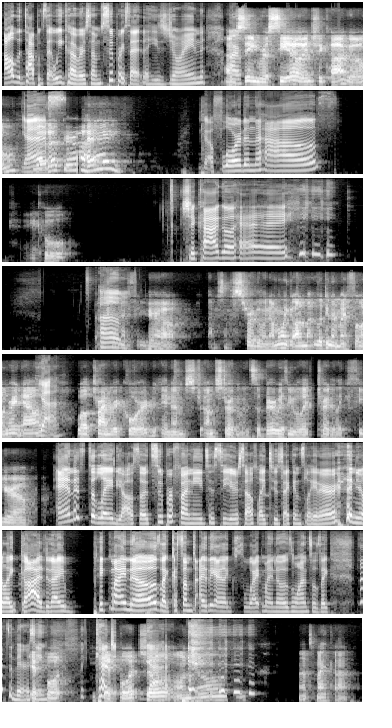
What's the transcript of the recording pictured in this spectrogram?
all the topics that we cover. So I'm super excited that he's joined. I'm Our, seeing Rocio in Chicago. Yes. What up, girl? Hey. We got Florida in the house. Okay, cool. Chicago, hey. I'm to figure out. I'm, I'm, struggling. I'm like on my looking at my phone right now. Yeah. While trying to record, and I'm str- I'm struggling. So bear with me while I try to like figure out. And it's delayed, y'all. So it's super funny to see yourself like two seconds later, and you're like, God, did I pick my nose? Like some, I think I like swiped my nose once. I was like, that's embarrassing. Catch, Get yeah. Oh no. that's my thought.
